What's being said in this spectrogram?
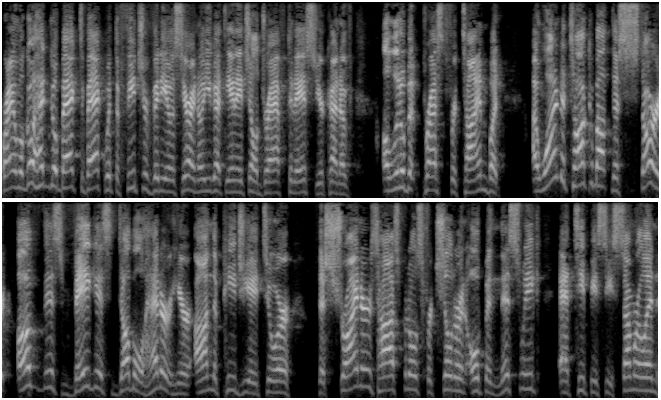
Brian, we'll go ahead and go back to back with the feature videos here. I know you got the NHL draft today, so you're kind of a little bit pressed for time, but I wanted to talk about the start of this Vegas doubleheader here on the PGA Tour. The Shriners Hospitals for Children open this week at TPC Summerlin.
